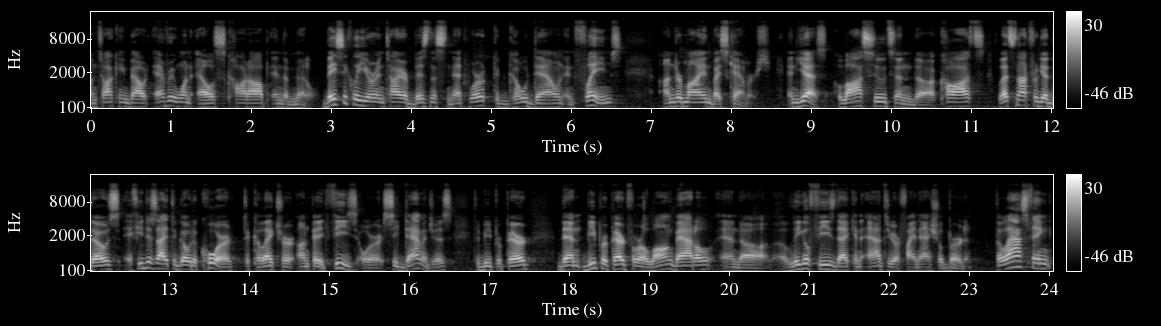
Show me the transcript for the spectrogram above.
I'm talking about everyone else caught up in the middle. Basically, your entire business network could go down in flames, undermined by scammers. And yes, lawsuits and uh, costs, let's not forget those. If you decide to go to court to collect your unpaid fees or seek damages to be prepared, then be prepared for a long battle and uh, legal fees that can add to your financial burden. The last thing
